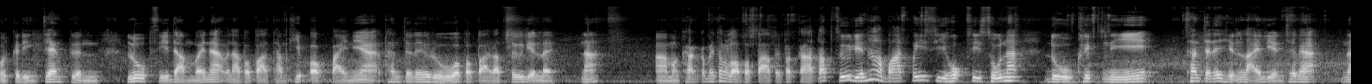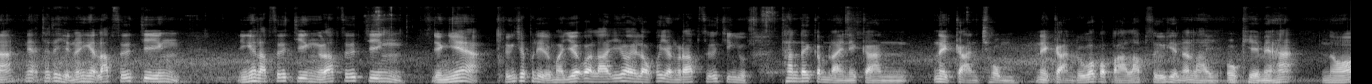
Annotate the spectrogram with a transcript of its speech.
กดกระดิ่งแจ้งเตือนรูปสีดำไว้นะ เวลาปาปาทำคลิปออกไปเนี่ย ท่านจะได้รู้ว่าปาปารับซื้อเหรียญอะไรนะอ่าบางครั้งก็ไม่ต้องรอปาปาไปประกาศรับซื้อเหรียญ5บาทปี4640นะดูคลิปนี้ท่านจะได้เห็นหลายเหรียญใช่ไหมฮะนะเนี่ยจะได้เห็นว่าอย่างเงี้ยรับซื้อจริง อย่างเงี้ยรับซื้อจริง รับซื้อจริง อย่างเงี้ยถึงจะผลิตออกมาเยอะเวลาย่อยเราก็ยังรับซื้อจริงอยู่ ท่านได้กำไรในการ ในการชมในการรู้ว่าปาปารับซื้อเหรียญอะไร โอเคไหมฮะเนาะ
